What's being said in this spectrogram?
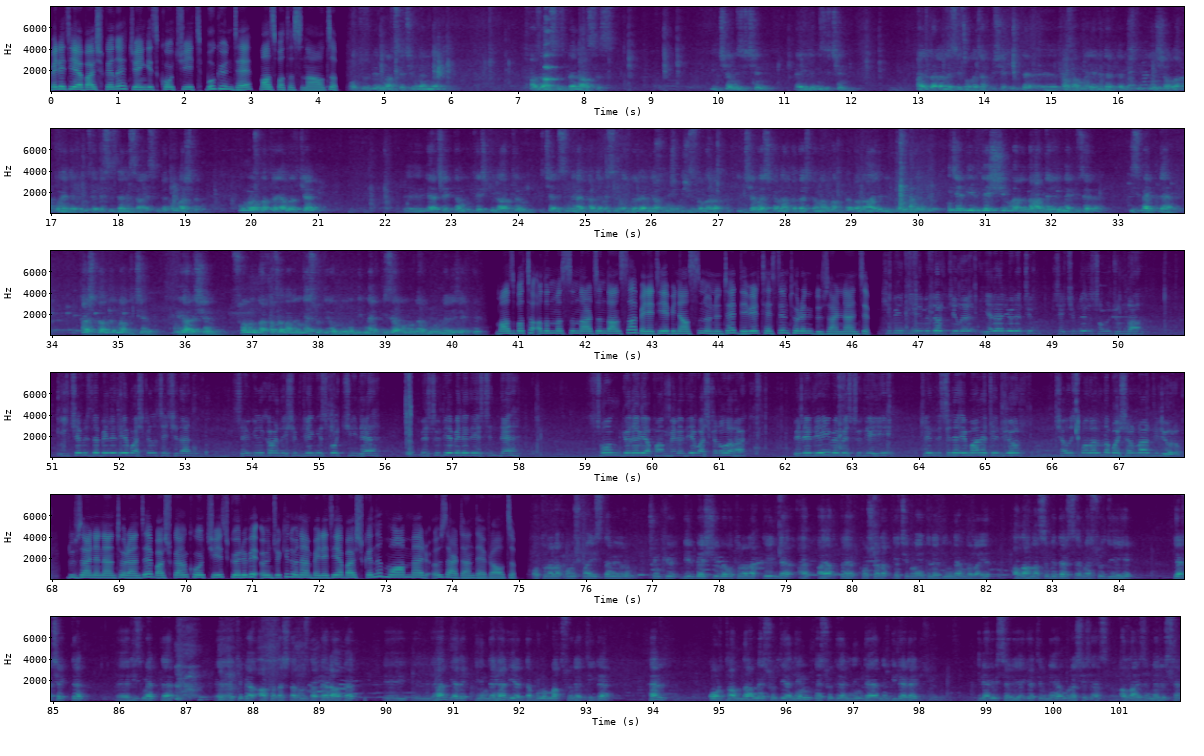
Belediye Başkanı Cengiz Koçyiğit bugün de mazbatasını aldı. 31 Mart seçimlerini kazasız belasız ilçemiz için ve ilimiz için hayırlara vesile olacak bir şekilde e, kazanmayı hedeflemiştik. İnşallah bu hedefimize de sizlerin sayesinde de ulaştık. Bu mazbatayı alırken gerçekten bu teşkilatın içerisinde her kademesinde görev yapmış birisi olarak ilçe başkanı arkadaştan almak da bana ayrı bir gurur verdi. Nice bir beş yılları daha devirmek üzere hizmetle taşlandırmak için bu yarışın sonunda kazananın Mesudi olduğunu bilmek bize onur ve gurur verecektir. Mazbata alınmasının ardındansa belediye binasının önünde devir teslim töreni düzenlendi. 2024 yılı yerel yönetim seçimleri sonucunda ilçemizde belediye başkanı seçilen sevgili kardeşim Cengiz Koçyiğit'e Mesudiye Belediyesi'nde son görev yapan belediye başkanı olarak belediyeyi ve Mesudiye'yi kendisine emanet ediyor. Çalışmalarında başarılar diliyorum. Düzenlenen törende Başkan Koçyiğit görevi önceki dönem belediye başkanı Muammer Özer'den devraldı. Oturarak konuşmayı istemiyorum. Çünkü bir beş yılı oturarak değil de hep ayakta, hep koşarak geçirmeyi dilediğimden dolayı Allah nasip ederse Mesudiye'yi gerçekten e, hizmetle, e, ekibe arkadaşlarımızla beraber e, e, her gerektiğinde, her yerde bulunmak suretiyle her ortamda Mesudiye'nin, Mesudiye'nin değerini bilerek ileri bir seviyeye getirmeye uğraşacağız. Allah izin verirse.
